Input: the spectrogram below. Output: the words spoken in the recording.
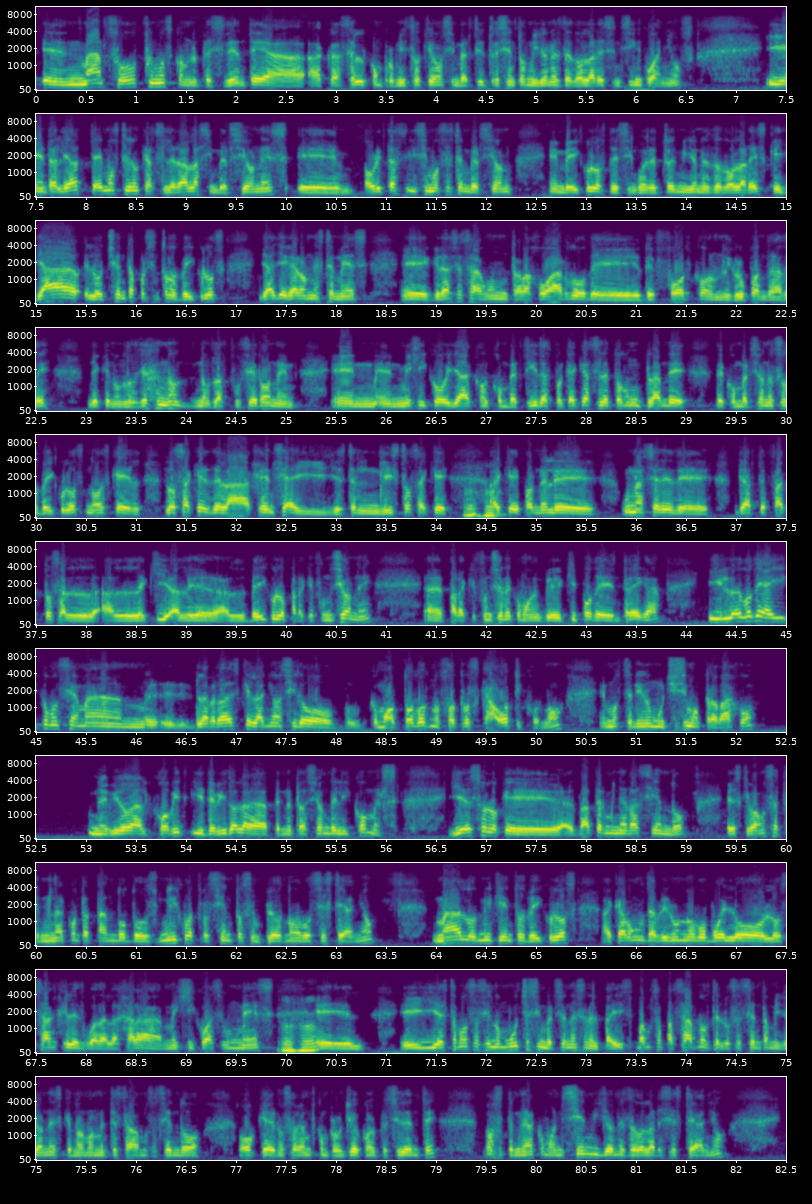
en marzo fuimos con el presidente a, a hacer el compromiso que íbamos a invertir 300 millones de dólares en cinco años y en realidad hemos tenido que acelerar las inversiones. Eh, ahorita hicimos esta inversión en vehículos de 53 millones de dólares, que ya el 80% de los vehículos ya llegaron este mes, eh, gracias a un trabajo arduo de, de, Ford con el grupo Andrade, de que nos, los, ya nos, las pusieron en, en, en México ya convertidas, porque hay que hacerle todo un plan de, de conversión a esos vehículos. No es que los saques de la agencia y estén listos, hay que, hay que ponerle una serie de, de artefactos al, al, al, vehículo para que funcione, eh, para que funcione como equipo de entrega. Y luego de ahí, ¿cómo se llama? La verdad es que el año ha sido, como todos nosotros, caótico, ¿no? Hemos tenido muchísimo trabajo debido al COVID y debido a la penetración del e-commerce. Y eso lo que va a terminar haciendo es que vamos a terminar contratando 2.400 empleos nuevos este año, más los 1.500 vehículos. Acabamos de abrir un nuevo vuelo Los Ángeles, Guadalajara, México hace un mes. y estamos haciendo muchas inversiones en el país. Vamos a pasarnos de los 60 millones que normalmente estábamos haciendo o que nos habíamos comprometido con el presidente. Vamos a terminar como en 100 millones de dólares este año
